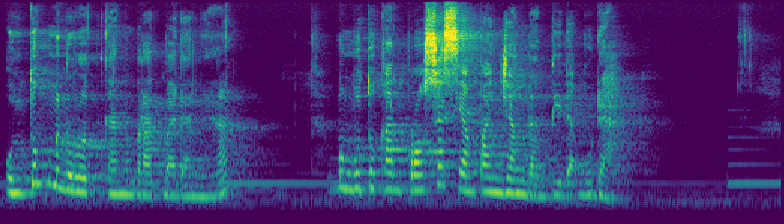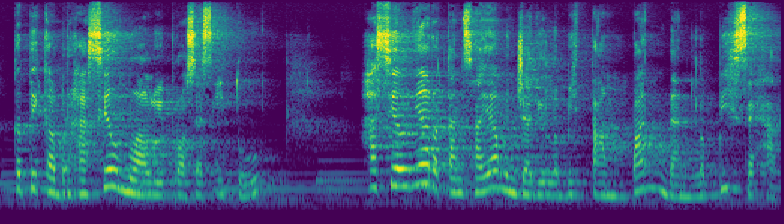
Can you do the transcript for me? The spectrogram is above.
Untuk menurunkan berat badannya, membutuhkan proses yang panjang dan tidak mudah. Ketika berhasil melalui proses itu, hasilnya rekan saya menjadi lebih tampan dan lebih sehat.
